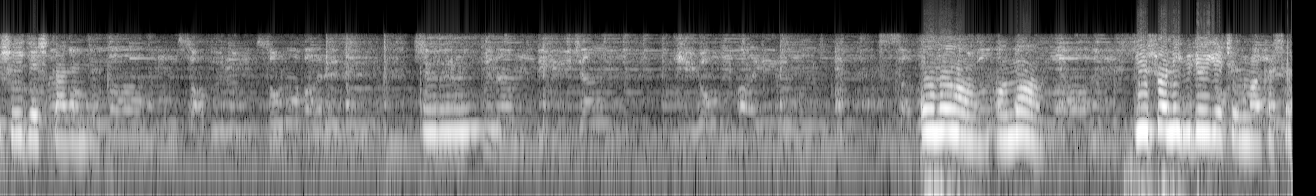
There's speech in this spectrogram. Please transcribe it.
şey geçti az önce. Anam anam. Bir sonraki videoya geçelim arkadaşlar.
